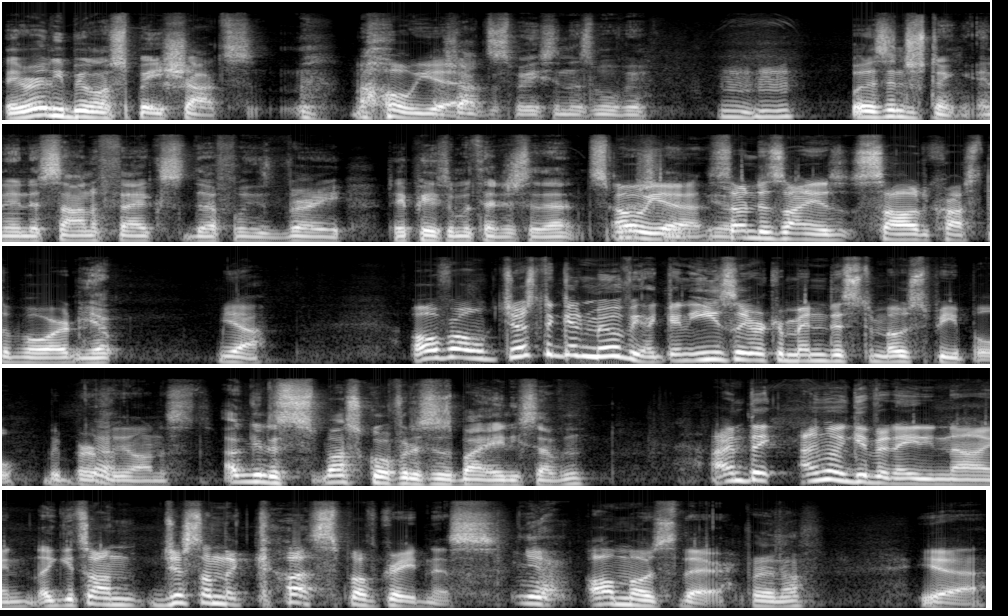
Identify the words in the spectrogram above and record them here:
They really big on space shots. Oh yeah, Shots of space in this movie. Mm-hmm. But it's interesting, and then the sound effects definitely is very. They pay some attention to that. oh especially- yeah. Sound design is solid across the board. Yep. Yeah. Overall, just a good movie. I can easily recommend this to most people. To be perfectly honest, I'll give this. My score for this is by eighty-seven. I'm think I'm going to give it an 89. Like it's on just on the cusp of greatness, Yeah. almost there. Fair enough. Yeah.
